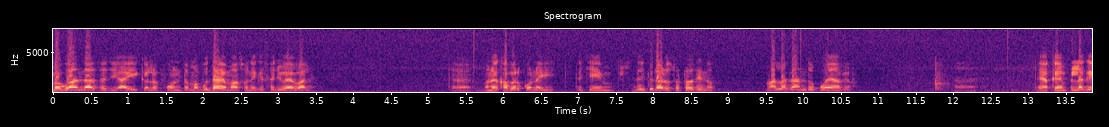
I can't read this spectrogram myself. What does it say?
भॻवान दास जी आई कल फोन त मां ॿुधायोमास ख़बर कोन आई ڪيم ڏي تو ڊاڙو سٺو ٿينو مان لڳان ٿو پوءه آيو ها هي ڪيمپ لڳي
